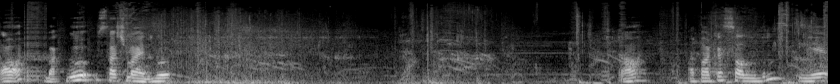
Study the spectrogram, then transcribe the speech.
Aa bak bu saçmaydı bu. Aa aparkat salladım. Niye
